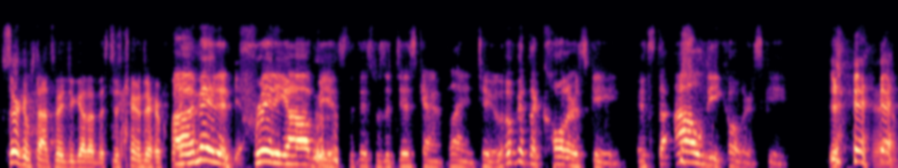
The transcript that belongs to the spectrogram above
Circumstance made you get on this discount airplane. I made it Yeah. pretty obvious that this was a discount plane too. Look at the color scheme. It's the Aldi color scheme. Yeah.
